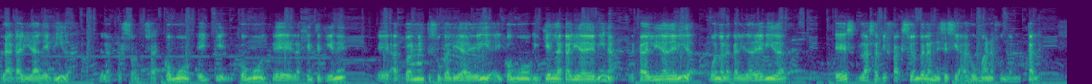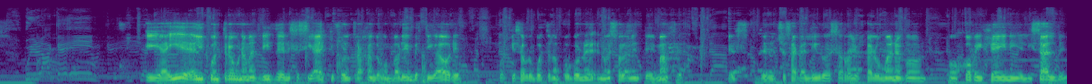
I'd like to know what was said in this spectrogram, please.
la calidad de vida de las personas. O sea, cómo, cómo eh, la gente tiene eh, actualmente su calidad de vida y cómo y qué es la calidad de vida. La calidad de vida. Bueno, la calidad de vida es la satisfacción de las necesidades humanas fundamentales. Y ahí él encuentra una matriz de necesidades que fueron trabajando con varios investigadores, porque esa propuesta tampoco no es, no es solamente de Manfred, de hecho saca el libro Desarrollo a Escala Humana con, con Hoppenheim y Elizalde.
